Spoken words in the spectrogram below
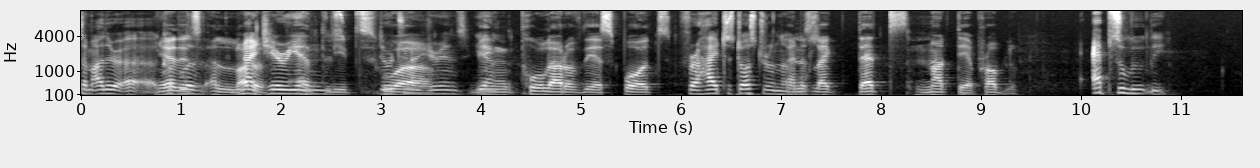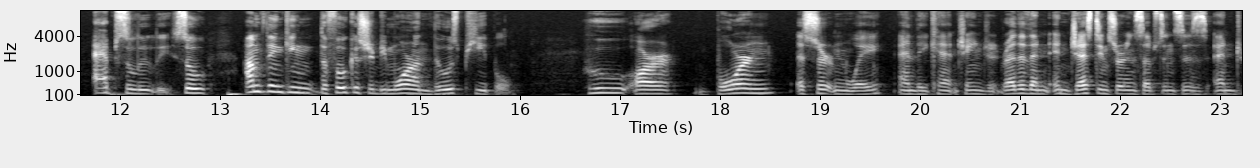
some other uh, a yeah, couple of a lot Nigerians, of athletes who are Nigerians, yeah, being pulled out of their sports, for high testosterone levels. and it's like that's not their problem. Absolutely. Absolutely. So I'm thinking the focus should be more on those people who are born a certain way and they can't change it rather than ingesting certain substances and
